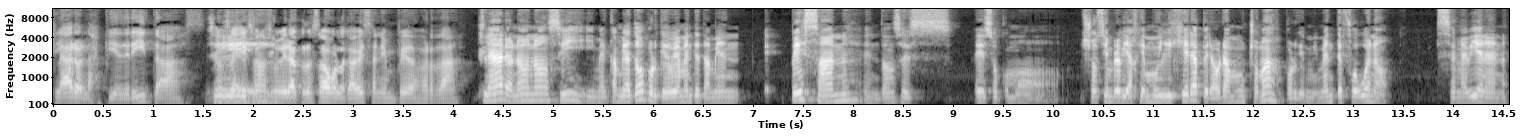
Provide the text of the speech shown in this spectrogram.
Claro, las piedritas. Sí, eso no se me hubiera cruzado por la cabeza ni en pedo, verdad. Claro, no, no, sí. Y me cambia todo porque obviamente también eh, pesan. Entonces, eso, como yo siempre viajé muy ligera, pero ahora mucho más, porque mi mente fue, bueno, se me vienen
